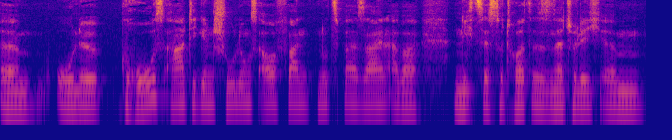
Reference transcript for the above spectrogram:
ähm, ohne großartigen Schulungsaufwand nutzbar sein, aber nichtsdestotrotz ist es natürlich ähm,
